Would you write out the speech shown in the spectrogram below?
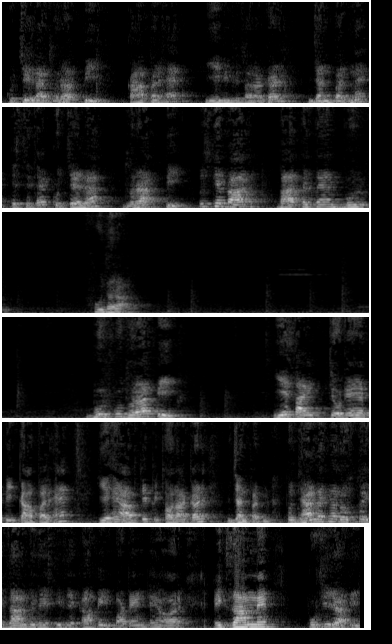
कुचेला धुरा पीक कहाँ पर है? ये भी पिथौरागढ़ जनपद में स्थित है, कुचेला धुरा पीक। उसके बाद बात करते हैं बुरफुधरा। बुरफुधरा पीक। ये सारी चोटियाँ या पीक कहाँ पर हैं? ये है आपके पिथौरागढ़ जनपद में। तो ध्यान रखना दोस्तों, एग्ज़ाम की दृष्टि से काफ़ी इंपॉर्टेंट है और एग्ज़ाम में पूछी जाती है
